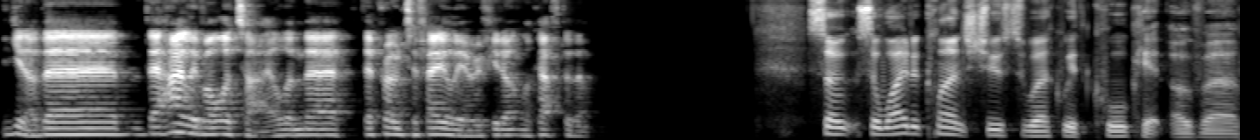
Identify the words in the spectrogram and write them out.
you know, they're they're highly volatile and they're they're prone to failure if you don't look after them. So, so why do clients choose to work with CoolKit over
